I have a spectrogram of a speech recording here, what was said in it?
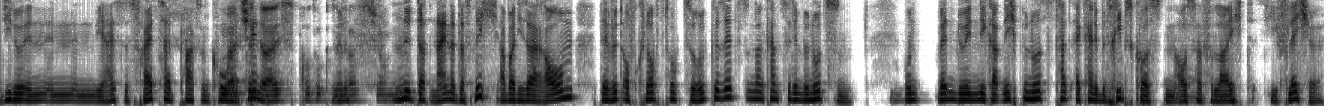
die du in, in, in wie heißt es Freizeitparks und Co. Merchandise-Produkte fast schon. Ja. Nö, das, nein, das nicht. Aber dieser Raum, der wird auf Knopfdruck zurückgesetzt und dann kannst du den benutzen. Und wenn du ihn gerade nicht benutzt, hat er keine Betriebskosten, außer ja. vielleicht die Fläche.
